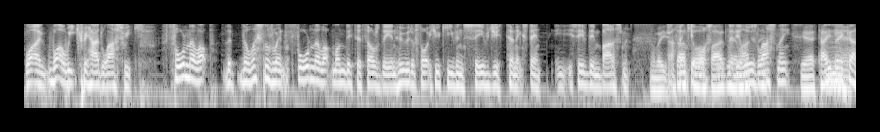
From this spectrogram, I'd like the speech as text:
What a, what a week we had last week. 4 0 up. The, the listeners went 4 0 up Monday to Thursday, and who would have thought Hugh Keevins saved you to an extent? He, he saved the embarrassment. Oh, I think he lost. Did he last lose night. last night? Yeah, tiebreaker. Yeah.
